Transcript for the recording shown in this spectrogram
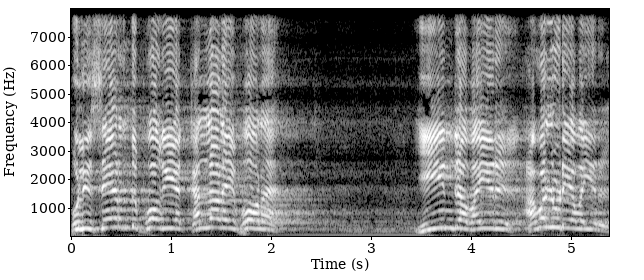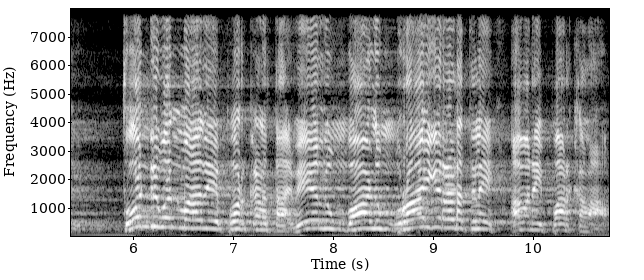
புலி சேர்ந்து போகிய கல்லளை போல ஈன்ற வயிறு அவளுடைய வயிறு தோன்றுவன் மாதே போர்க்களத்தால் வேலும் வாழும் உராய்கிற இடத்திலே அவனை பார்க்கலாம்.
